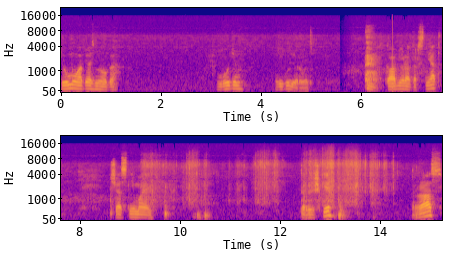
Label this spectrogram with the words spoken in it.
Думаю, опять много. Будем регулировать. Карбюратор снят. Сейчас снимаем крышки. Раз.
